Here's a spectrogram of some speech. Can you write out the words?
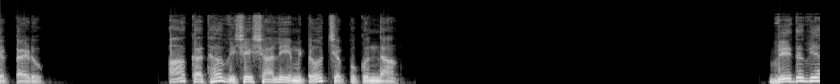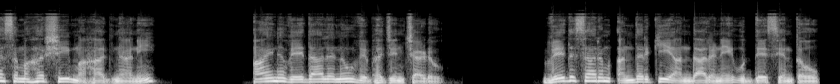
చెప్పాడు. ఆ కథ విశేషాలేమిటో చెప్పుకుందాం. వేదవ్యాస మహర్షి మహాజ్ఞాని ఆయన వేదాలను విభజించాడు. వేదసారం అందరికీ అందాలనే ఉద్దేశ్యంతో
